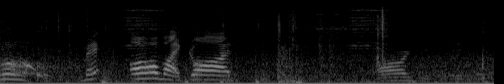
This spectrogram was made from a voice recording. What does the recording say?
Oh, man. Oh my god. Are you kidding me?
